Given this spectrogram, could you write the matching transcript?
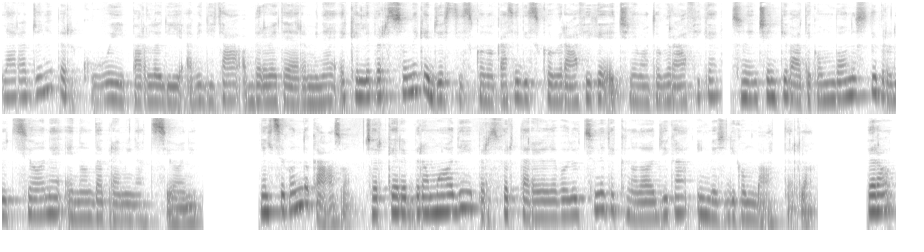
La ragione per cui parlo di avidità a breve termine è che le persone che gestiscono case discografiche e cinematografiche sono incentivate con bonus di produzione e non da premi in azioni. Nel secondo caso cercherebbero modi per sfruttare l'evoluzione tecnologica invece di combatterla. Però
